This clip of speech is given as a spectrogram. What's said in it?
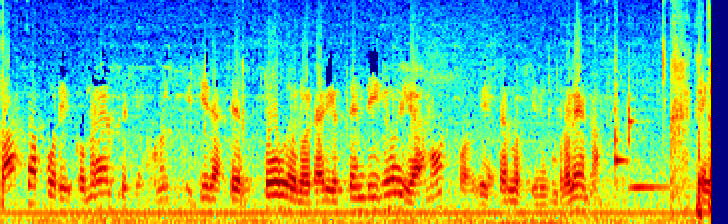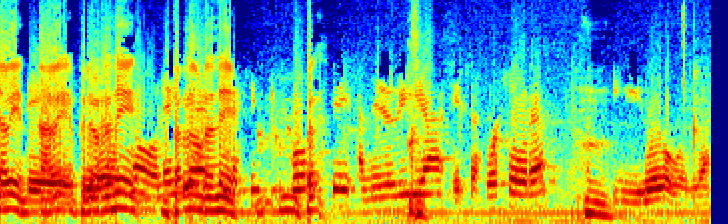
pasa por el comercio, si el comercio quisiera hacer todo el horario extendido, digamos, podría hacerlo sin ningún problema. Está bien, a Este, ver, pero René, no, perdón es que René. corte al mediodía esas dos horas Mm. y luego vuelva.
